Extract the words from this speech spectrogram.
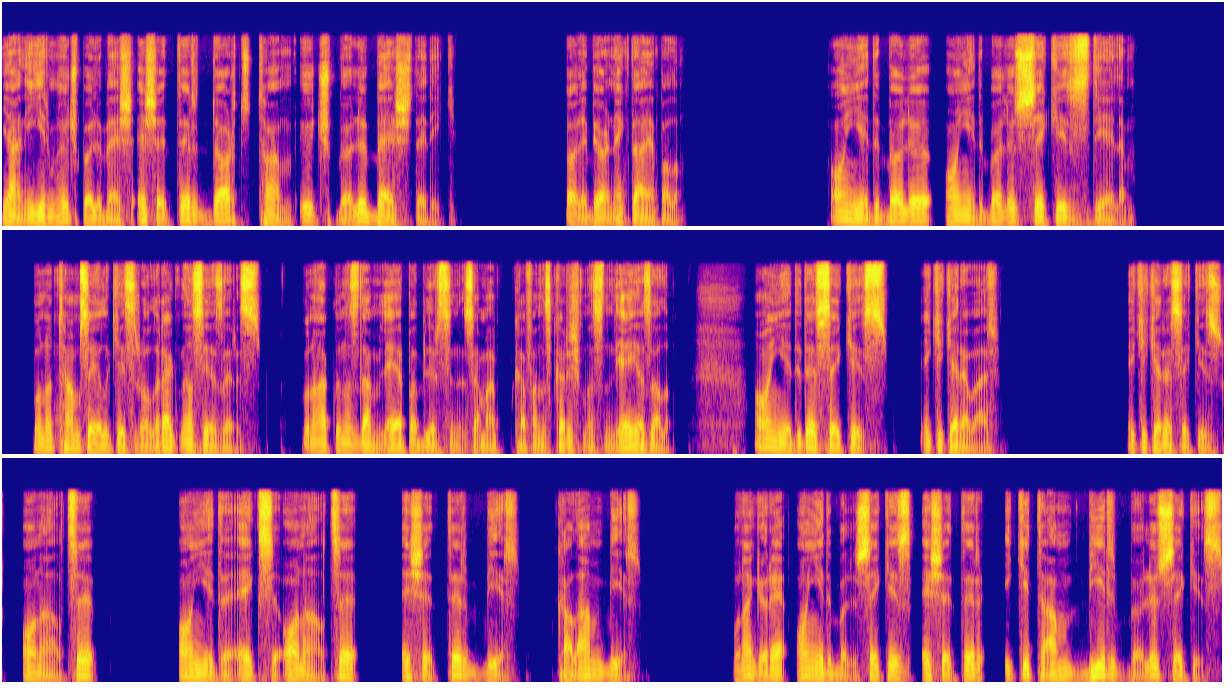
Yani 23 bölü 5 eşittir 4 tam 3 bölü 5 dedik. Böyle bir örnek daha yapalım. 17 bölü 17 bölü 8 diyelim. Bunu tam sayılı kesir olarak nasıl yazarız? Bunu aklınızdan bile yapabilirsiniz ama kafanız karışmasın diye yazalım. 17'de 8, 2 kere var. 2 kere 8, 16. 17 eksi 16 eşittir 1. Kalan 1. Buna göre 17 bölü 8 eşittir 2 tam 1 bölü 8.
